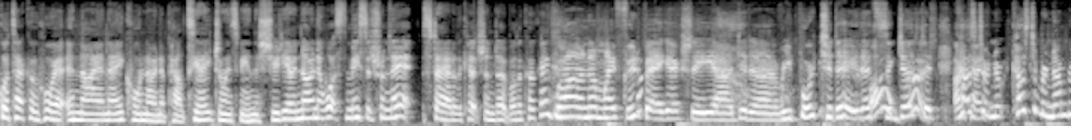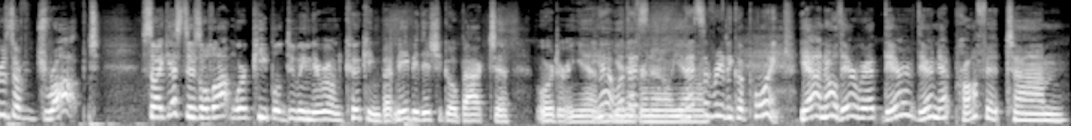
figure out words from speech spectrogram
Ko taku hoia inai nei ko Nona Pelletier joins me in the studio. Nona, what's the message from that? Stay out of the kitchen, don't bother cooking. Well, no, my food bag actually uh, did a report today that Oh, suggested. Okay. customer, customer numbers have dropped. So I guess there's a lot more people doing their own cooking, but maybe they should go back to ordering in. yeah, you never that's, know. Yeah, that's a really good point. yeah, no, their their their net profit um,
